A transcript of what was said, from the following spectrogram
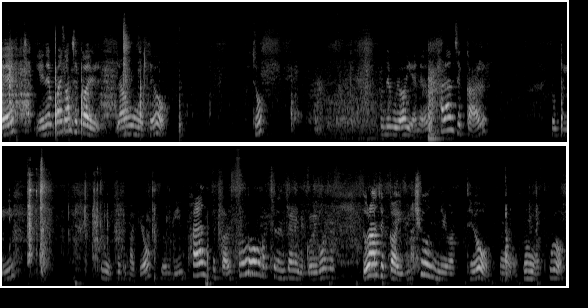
얘 얘는 빨간 색깔 양호 같아요. 그쵸? 그리고요 얘는 파란 색깔 여기 좀 이렇게 갈게요. 여기 파란 색깔 승무원 같은 사람이 있고 이거는 노란 색깔 유치원 얘같 아요. 어, 그런 것 같고요.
